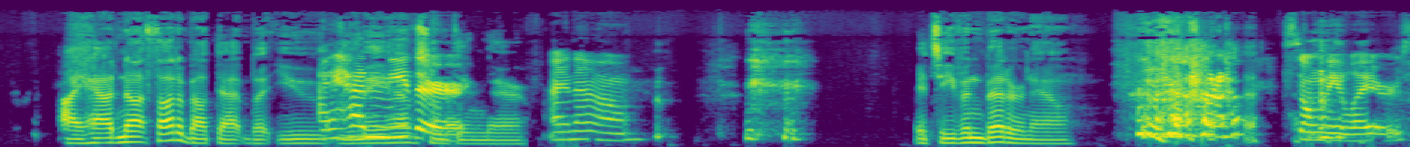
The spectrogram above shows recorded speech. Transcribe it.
I had not thought about that, but you, I you hadn't may have either. something there. I know, It's even better now. so many layers.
